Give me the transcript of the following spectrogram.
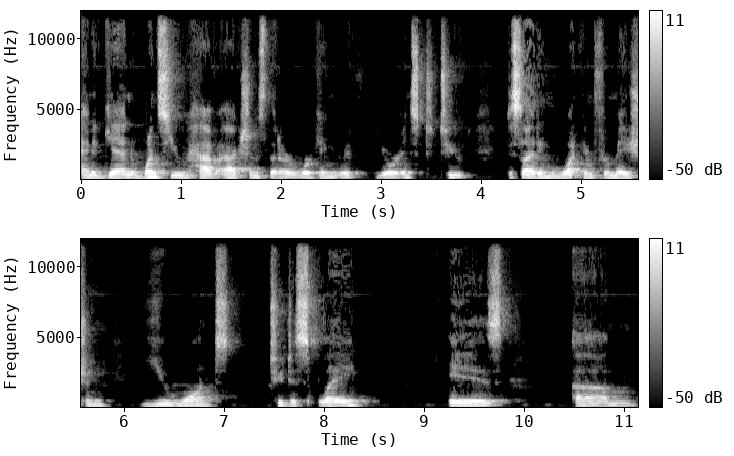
and again, once you have actions that are working with your institute, deciding what information you want to display is um,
